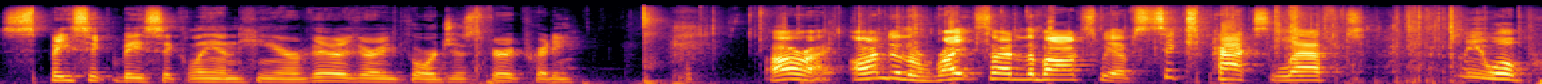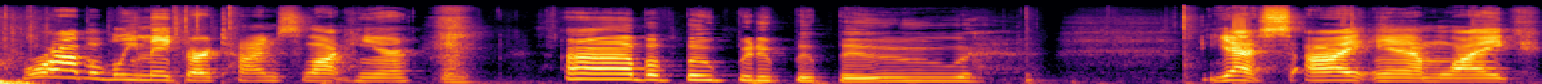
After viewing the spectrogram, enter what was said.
Spacek Basic land here. Very, very gorgeous. Very pretty. All right, on to the right side of the box. We have six packs left. We will probably make our time slot here. Ah, uh, boop, boop, boop, boo. Yes, I am like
